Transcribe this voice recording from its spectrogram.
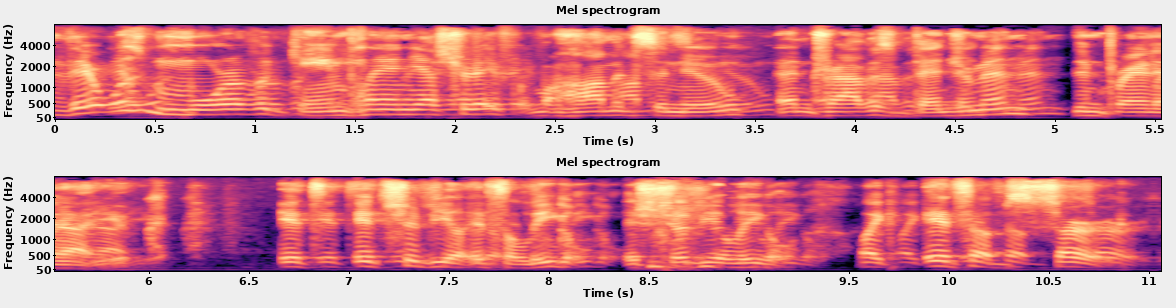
there was more of a game plan yesterday for Mohamed Sanu and Travis Benjamin than Brandon Aiyuk. It's it should be it's illegal. It should be illegal. Like it's absurd.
